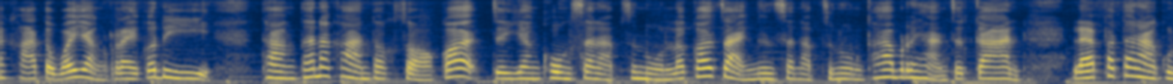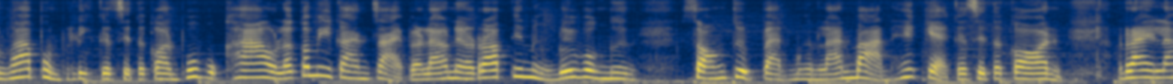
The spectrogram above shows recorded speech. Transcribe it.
นะคะ แต่ว่าอย่างไรก็ดี ทางธนาคารทกสก็จะยังคงสนับสนุน แล้วก็จ่ายเงินสนับสนุนค่าบริหารจัดการ และพัฒนาคุณภาพผลผลิตเกษตรกรผู้ปลูกข้าว แล้วก็มีการจ่ายไปแล้วในรอบที่ 1 ด้วยวงเงิน 2.8หมื่นล้านบาท ให้แก่เกษตรกร ไร่ละ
